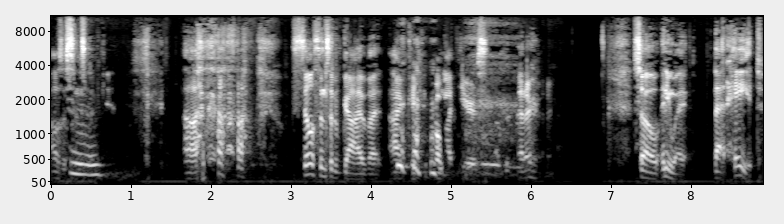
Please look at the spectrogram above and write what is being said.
I was a sensitive mm. kid. Uh, still a sensitive guy, but I could control my tears a bit better. So anyway, that hate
